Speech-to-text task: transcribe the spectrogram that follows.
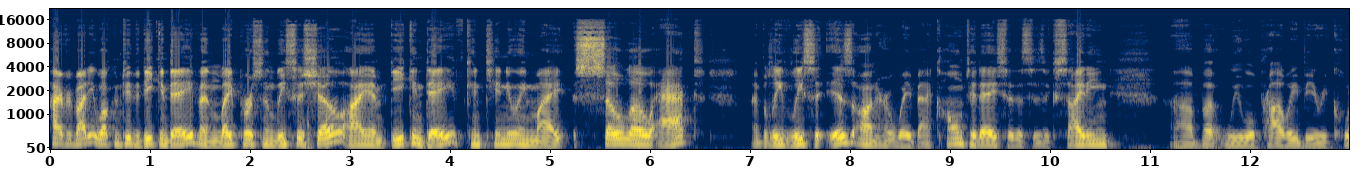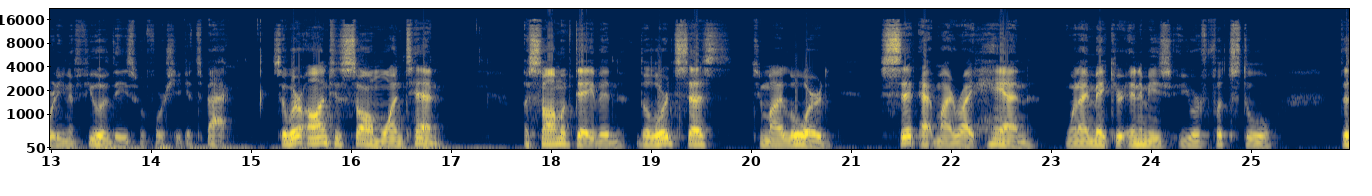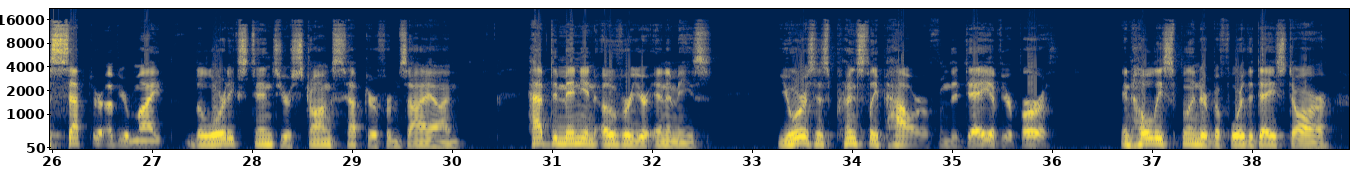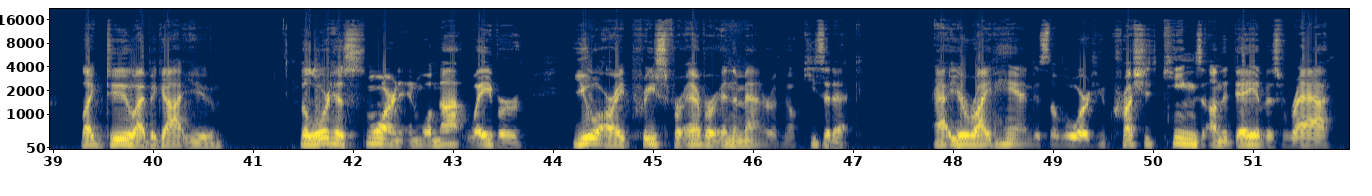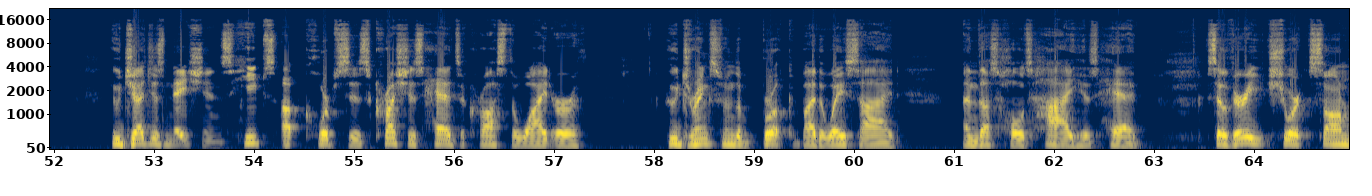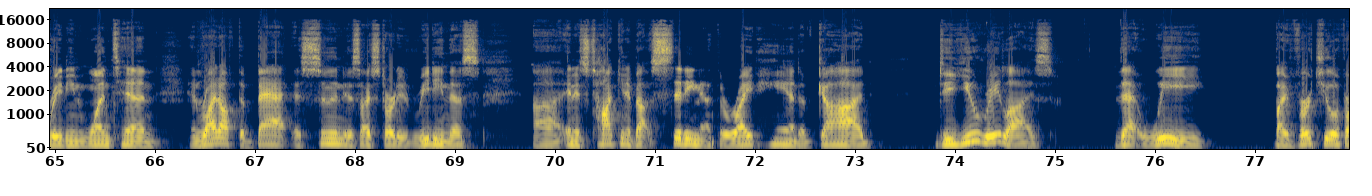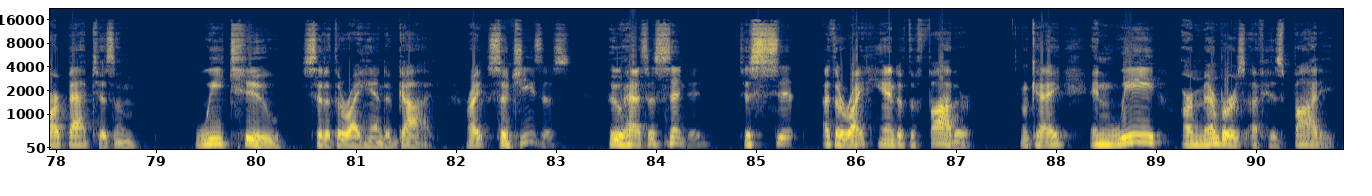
Hi, everybody. Welcome to the Deacon Dave and Layperson Lisa show. I am Deacon Dave, continuing my solo act. I believe Lisa is on her way back home today, so this is exciting, uh, but we will probably be recording a few of these before she gets back. So we're on to Psalm 110, a psalm of David. The Lord says to my Lord, Sit at my right hand when I make your enemies your footstool. The scepter of your might the Lord extends your strong scepter from Zion. Have dominion over your enemies. Yours is princely power from the day of your birth. In holy splendor before the day star, like dew I begot you. The Lord has sworn and will not waver. You are a priest forever in the manner of Melchizedek. At your right hand is the Lord who crushes kings on the day of his wrath who judges nations, heaps up corpses, crushes heads across the wide earth, who drinks from the brook by the wayside, and thus holds high his head. So, very short Psalm reading 110. And right off the bat, as soon as I started reading this, uh, and it's talking about sitting at the right hand of God, do you realize that we, by virtue of our baptism, we too sit at the right hand of God? Right? So Jesus, who has ascended to sit at the right hand of the Father, okay? And we are members of his body.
